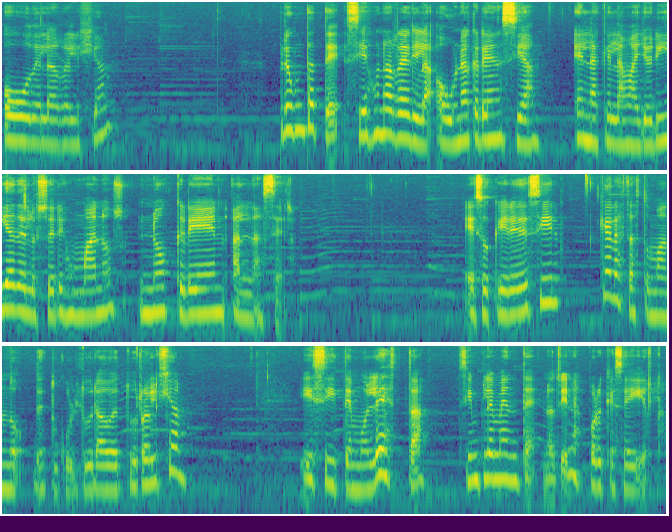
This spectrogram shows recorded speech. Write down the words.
o de la religión? Pregúntate si es una regla o una creencia en la que la mayoría de los seres humanos no creen al nacer. Eso quiere decir que la estás tomando de tu cultura o de tu religión. Y si te molesta, simplemente no tienes por qué seguirla.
